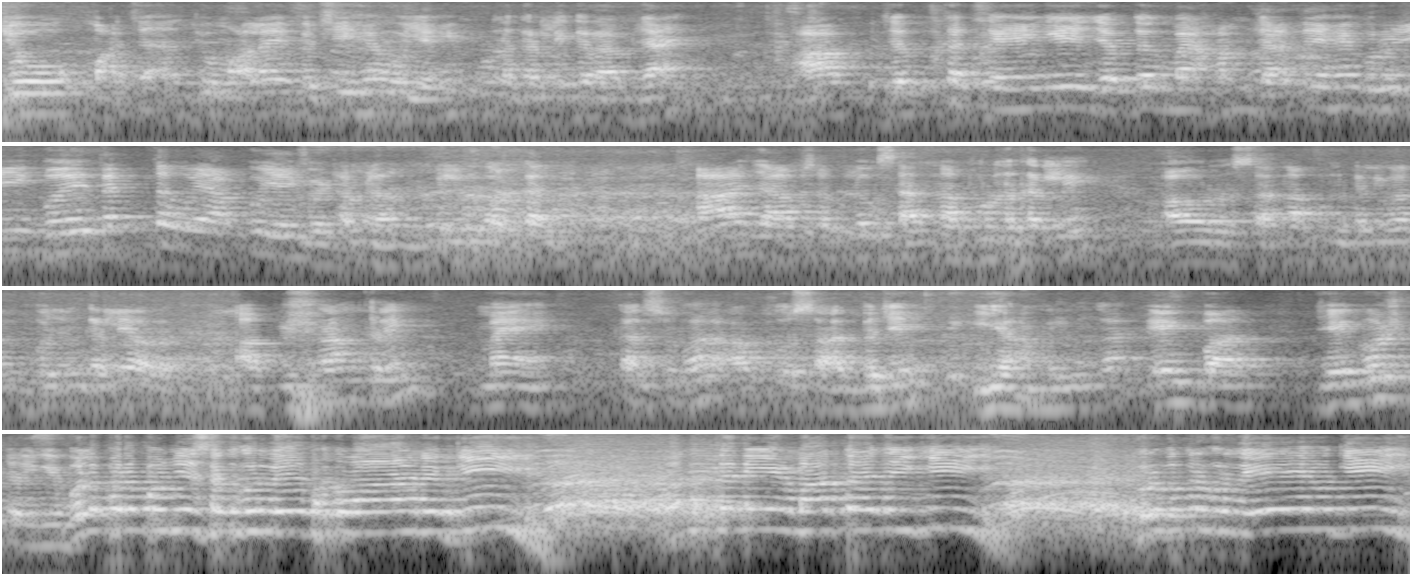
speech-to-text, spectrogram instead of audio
जो माचा, जो मालाएँ बची है, वो यहीं पूर्ण कर लेकर आप जाएँ। आप जब तक कहेंगे, जब तक मैं, हम जाते हैं गुरु जी बजे तक तो मैं आपको यही बैठा मिला कल आज आप सब लोग साधना पूर्ण कर लें और साधना पूर्ण करने के बाद भोजन कर ले और आप विश्राम करें। मैं कल सुबह आपको सात बजे यहाँ मिलूँगा। एक बार जय घोष करेंगे। बोलो परम पूज्य सदगुरुदेव, भगवान की। वंदनीय माता जी की। गुरुपुत्र गुरुदेव की।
